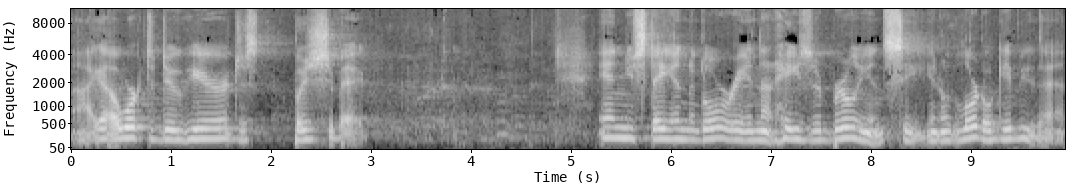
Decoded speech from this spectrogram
I got work to do here. Just push it back and you stay in the glory and that haze of brilliancy. You know, the Lord will give you that.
